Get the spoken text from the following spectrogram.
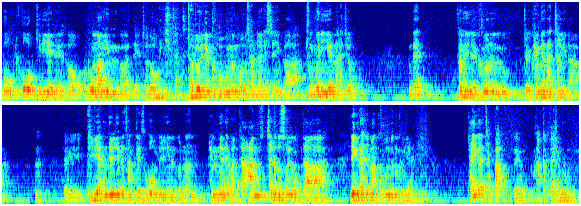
호흡 호흡 길이에 대해서 그 로망이 있는 것 같아. 저도 쉽지 않잖아요. 저도 이제 그 부분은 뭐 3년 했으니까 충분히 이해는 하죠. 근데 저는 이제 그거는 저기 백년 하청이다. 응? 저기 길이 안 열리는 상태에서 호흡 늘리는 거는 100년 해봤자 아무 숫자로도 소용없다. 얘기를 하지만 그분들은 그게 아니에요. 자기가 자팍 그 박학다식으로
